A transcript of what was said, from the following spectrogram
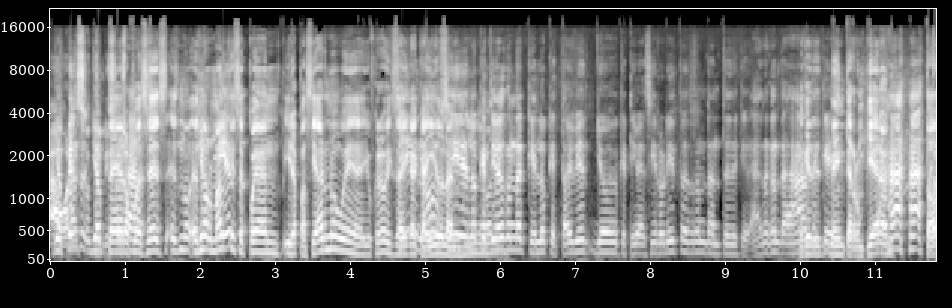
Ahora pienso, yo Pero Ah, pues es, es, no- es yo normal que se puedan ir a pasear, ¿no, güey? Yo creo que se Sí, haya no, caído la sí, es lo que te iba a contar, que es lo que estoy viendo, yo que te iba a decir ahorita, es cuando antes de que, ah, de ajá, Que de que- me interrumpieran todos.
